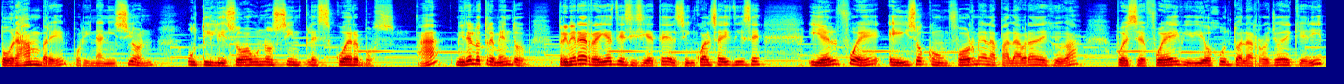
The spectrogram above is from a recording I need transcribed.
por hambre, por inanición, utilizó a unos simples cuervos. Ah, mire lo tremendo. Primera de Reyes 17, del 5 al 6 dice, y él fue e hizo conforme a la palabra de Jehová, pues se fue y vivió junto al arroyo de Kerit,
